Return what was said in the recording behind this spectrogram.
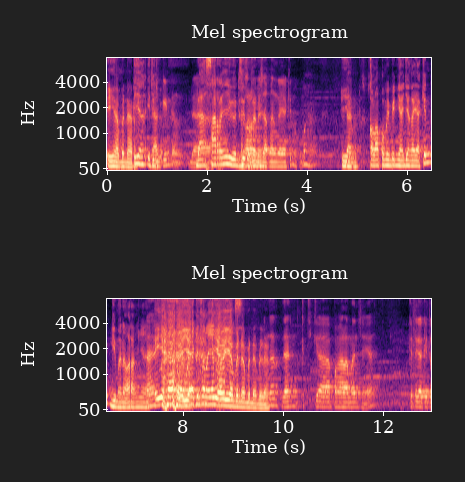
Iya, benar. iya, itu juga. yakin kan udah- Dasarnya juga di situ kalau kan. ya. misalkan nggak yakin mah kumaha. Dan kalau pemimpinnya aja nggak yakin, gimana orangnya? Nah, Iya, iya. yakin sama yang Iya, iya, benar, benar, benar. Benar dan ketika pengalaman saya ketika kita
